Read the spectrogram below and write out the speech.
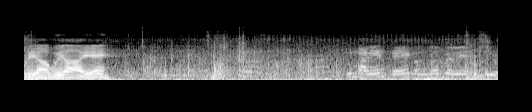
Cuidado, cuidado ahí, ¿eh? Un valiente, ¿eh? Con dos bebés, tío.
